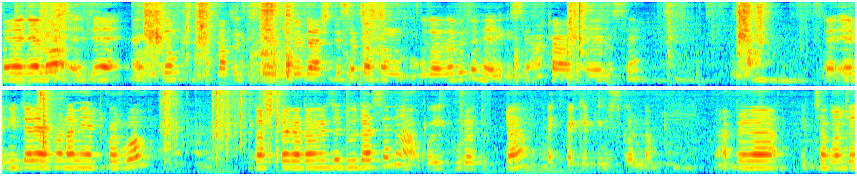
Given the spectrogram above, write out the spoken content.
হয়ে গেল, এই যে একদম পাতিল থেকে চলে আসতেছে, তখন বোঝা যাবে তো হয়ে গেছে আঠা হয়ে গেছে। তা এর ভিতরে এখন আমি অ্যাড করব। দশ টাকা দামের যে দুধ আছে না, ওই গুঁড়ো দুধটা এক প্যাকেট ইউজ করলাম। আপনারা ইচ্ছা করলে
